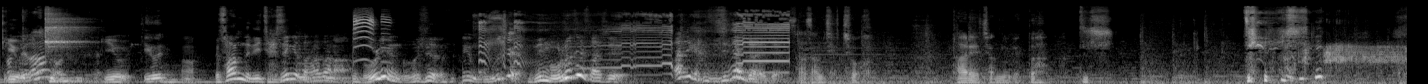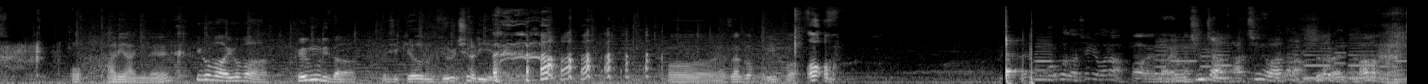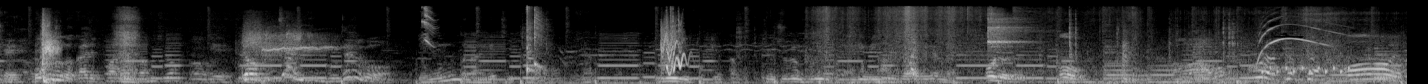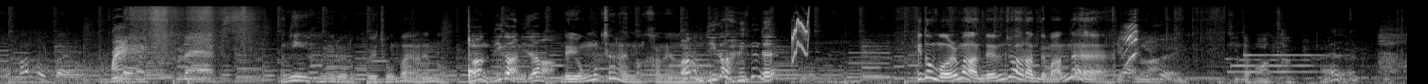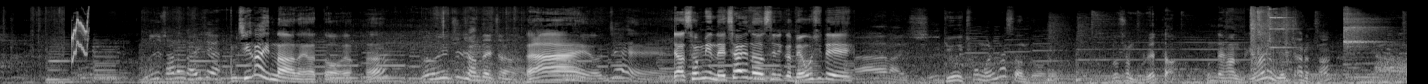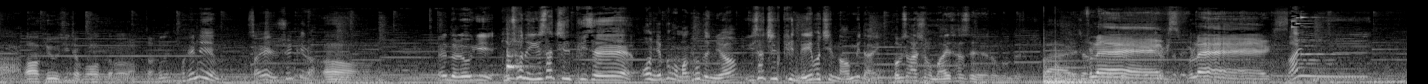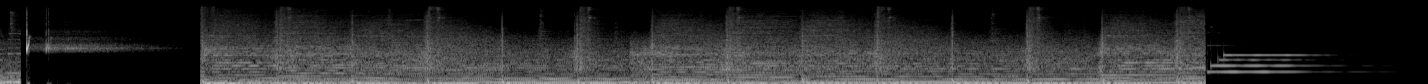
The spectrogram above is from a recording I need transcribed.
기우. 내가 한거 같은데 기우. 기훈? 어. 그 사람들 니 잘생겼다 하잖아. 놀리는 거거든. 이게 모르지? 니 모르지, 사실. 아직까지 진짜 잘야 돼. 사상 최초 달에 착륙했다 어? 달이 아니네? 이거 봐 이거 봐 괴물이다 역시 겨울은 귤철이야 어 쌍꺼풀 이뻐 어? 어. 나 어, 야, 나 이거 진짜 다친 거 하잖아. 그거라. 나는 이렇게 먹는 거까지 포함해서. 어. 야, 진짜 뭔데 저거? 욕 먹는 건 아니겠지. 물이 돕겠다고. 제 주변 분이 되게 민감해. 오, 오. 어, 하나도 없다요. 플렉스, 플렉스. 아니 하기로 해놓고 왜 좋은 방이 안 했노? 난 네가 아니잖아. 내 욕 먹잖아 막 하면. 나는 네가 아닌데. 이도 뭐 얼마 안 되는 줄 알았는데 맞네. 진짜 고맙다. 오늘 자는 거 이제 김치가 있나 내가 또. 어? 너 일주일 잔다 했잖아 아이 언제? 야 성민 내 차에 넣었으니까 명호시대. 아, 나 씨. 기훈이 총 얼마 썼는데 오늘? 너잘 모르겠다 근데 한 100만 원 넘지 않을까? 아 기훈 진짜 고맙다. 뭐, 뭐 형님 싸게 해주실게라 어. 애들 여기 부천에 247핏에 옷 예쁜 거 많거든요 247핏 네이버 집 나옵니다 검색하시고 많이 사세요 여러분들 플렉스, 플렉스. 빠이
